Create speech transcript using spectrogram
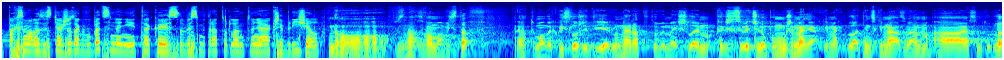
pak jsem ale zjistila, že to tak vůbec není, tak jestli bys mi teda tohle to nějak přiblížil přiblížil? No, s názvama výstav já to mám takový složitý, jako nerad to vymýšlím, takže si většinou pomůžeme nějakým latinským názvem a já jsem tuhle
